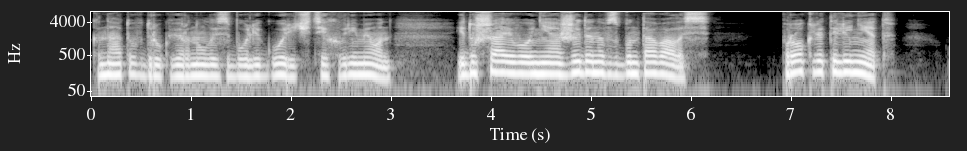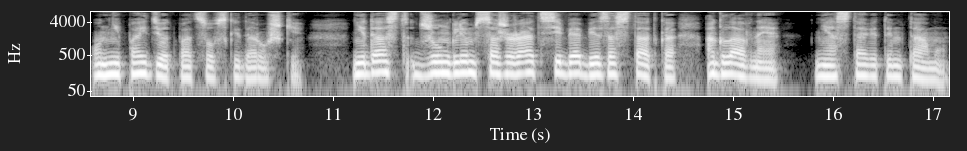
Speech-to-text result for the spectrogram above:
К Нату вдруг вернулась боль и горечь тех времен, и душа его неожиданно взбунтовалась. Проклят или нет, он не пойдет по отцовской дорожке, не даст джунглям сожрать себя без остатка, а главное, не оставит им таму.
